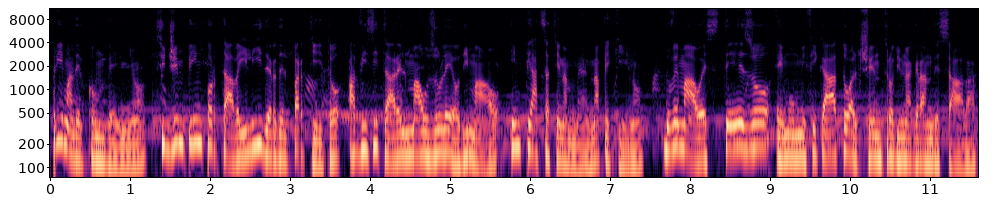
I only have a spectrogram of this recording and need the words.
prima del convegno, Xi Jinping portava i leader del partito a visitare il mausoleo di Mao in piazza Tiananmen a Pechino, dove Mao è steso e mummificato al centro di una grande sala.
